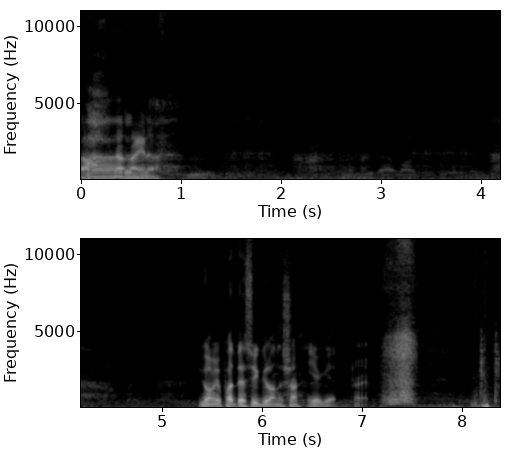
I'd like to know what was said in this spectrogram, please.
Oh, not high know. enough. You want me to put this? You good on this, Sean? You're good. All right.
